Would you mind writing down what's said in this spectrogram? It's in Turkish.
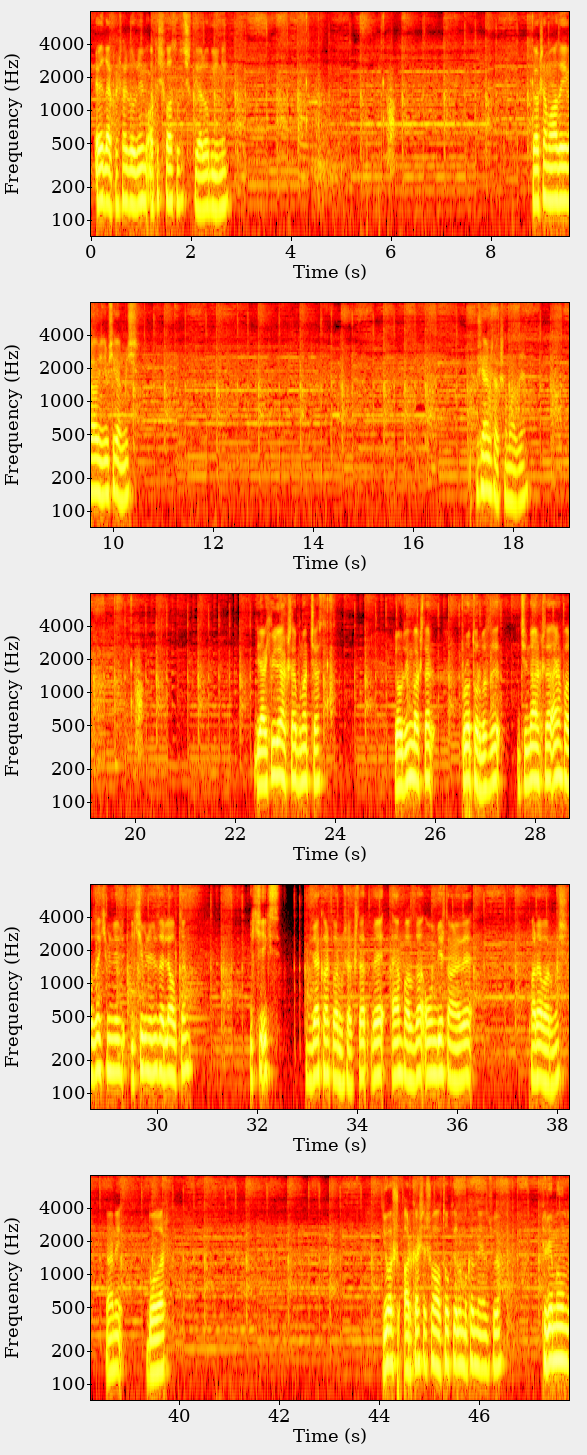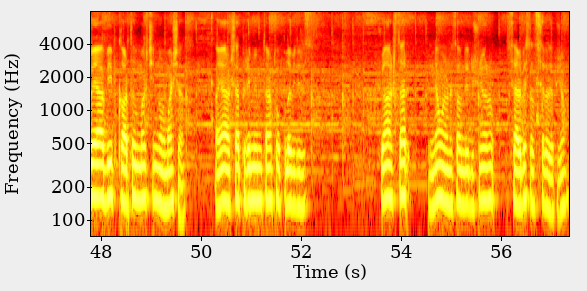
Evet arkadaşlar gördüğüm atış fasosu çıktı galiba bu yeni. Şu akşam mağazaya galiba yeni bir şey gelmiş. Bir şey gelmiş akşam mağazaya. Diğerki video arkadaşlar bunu açacağız. Gördüğünüz gibi arkadaşlar Pro torbası içinde arkadaşlar en fazla 2000 2150 altın 2x güzel kart varmış arkadaşlar ve en fazla 11 tane de para varmış. Yani dolar. Diyor şu, arkadaşlar şu altı okuyalım bakalım ne yazıyor. Premium veya VIP kart almak için normal şans. Yani arkadaşlar premium bir tane top bulabiliriz. An arkadaşlar ne oynasam diye düşünüyorum. Serbest atışlar da yapacağım.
